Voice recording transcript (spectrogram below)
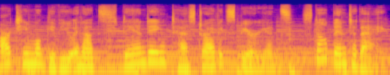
Our team will give you an outstanding test drive experience. Stop in today.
